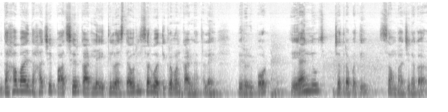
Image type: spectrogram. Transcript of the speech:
दहा बाय दहाचे पाच शेड काढले. येथील रस्त्यावरील सर्व अतिक्रमण काढण्यात आले bureau report A I news Chhatrapati Sambhajinagar.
